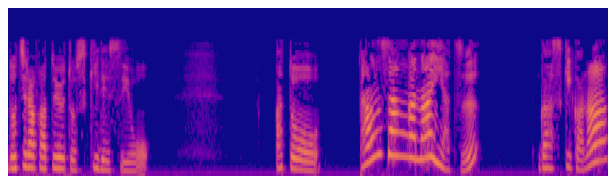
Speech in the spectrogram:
どちらかというと好きですよ。あと、炭酸がないやつ？が好きかな？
